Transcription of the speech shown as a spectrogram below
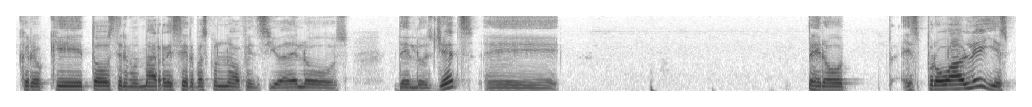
creo que todos tenemos más reservas con la ofensiva de los de los Jets. Eh, pero es probable y es,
